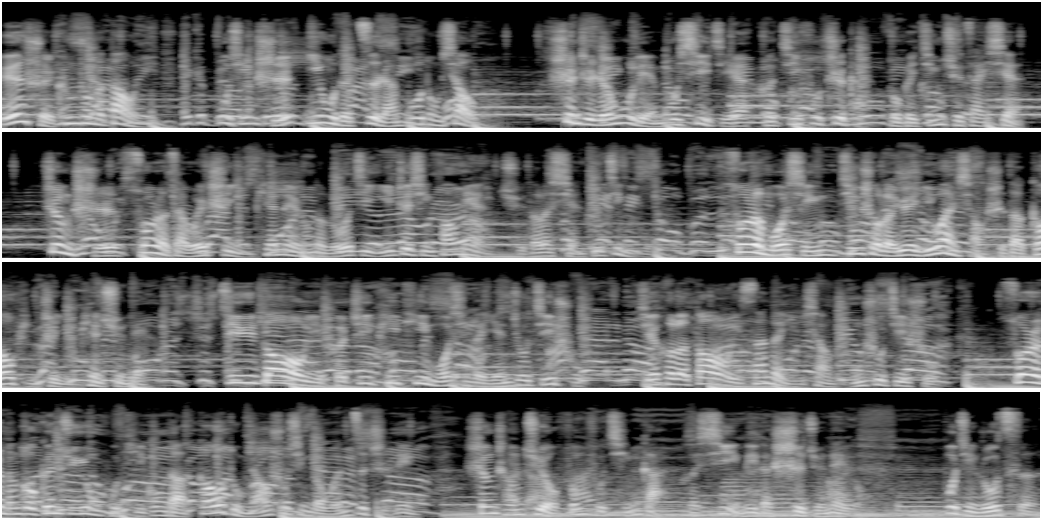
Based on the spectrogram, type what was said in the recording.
连水坑中的倒影、步行时衣物的自然波动效果。甚至人物脸部细节和肌肤质感都被精确再现，证实 Sora 在维持影片内容的逻辑一致性方面取得了显著进步。Sora 模型经受了约一万小时的高品质影片训练，基于 DALL-E 和 GPT 模型的研究基础，结合了 DALL-E 3的影像重塑技术，Sora 能够根据用户提供的高度描述性的文字指令，生成具有丰富情感和吸引力的视觉内容。不仅如此。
